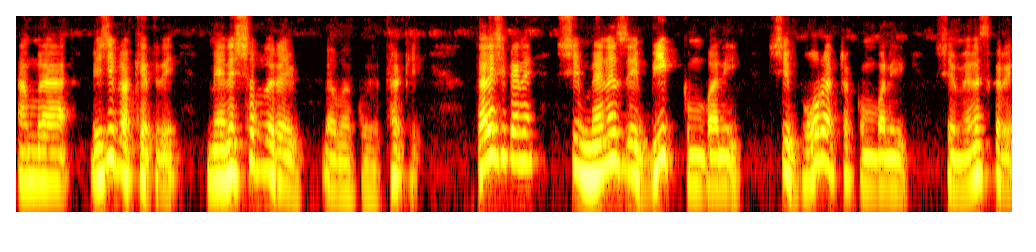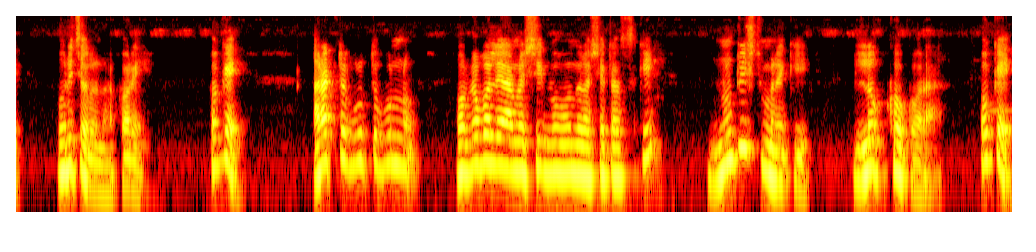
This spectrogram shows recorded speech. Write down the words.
আমরা বেশিরভাগ ক্ষেত্রে ম্যানেজ শব্দটাই ব্যবহার করে থাকি। তাহলে সেখানে সে ম্যানেজ এ বিগ কোম্পানি, সে বড় একটা কোম্পানি সে ম্যানেজ করে, পরিচালনা করে। ওকে? আর একটা গুরুত্বপূর্ণ ভোকাবলি আমরা শিখব বন্ধুরা, সেটা হচ্ছে কি নোটিস্ট মানে কি, লক্ষ্য করা। Okay?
